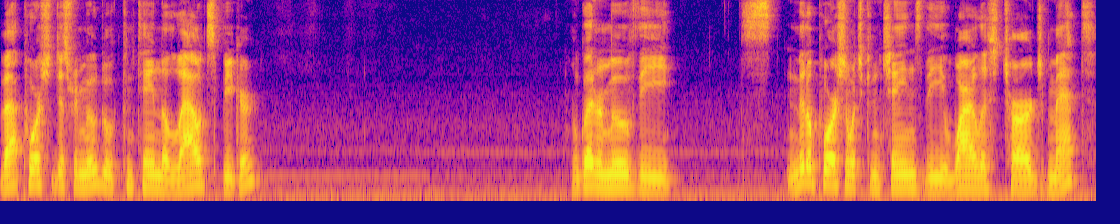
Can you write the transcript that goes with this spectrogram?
That portion just removed will contain the loudspeaker. We'll go ahead and remove the middle portion which contains the wireless charge mat.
